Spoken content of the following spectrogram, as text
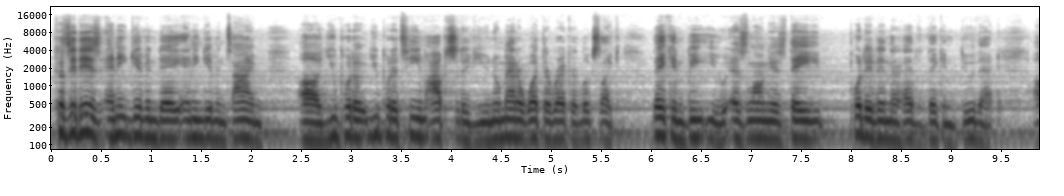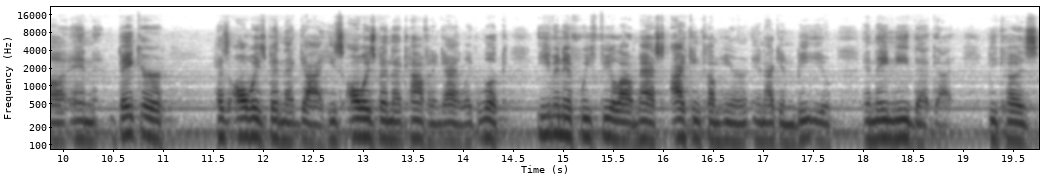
because it is any given day, any given time. Uh, you put a you put a team opposite of you, no matter what their record looks like, they can beat you as long as they put it in their head that they can do that. Uh, and Baker has always been that guy. He's always been that confident guy. Like, look, even if we feel outmatched, I can come here and I can beat you. And they need that guy because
